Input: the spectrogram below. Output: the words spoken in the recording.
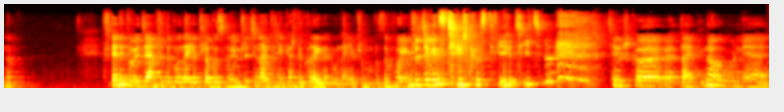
no, Wtedy powiedziałam, że to był najlepszy obóz w moim życiu, no ale później każdy kolejny był najlepszym obozem w moim życiu, więc ciężko stwierdzić ciężko, e, tak, no ogólnie.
